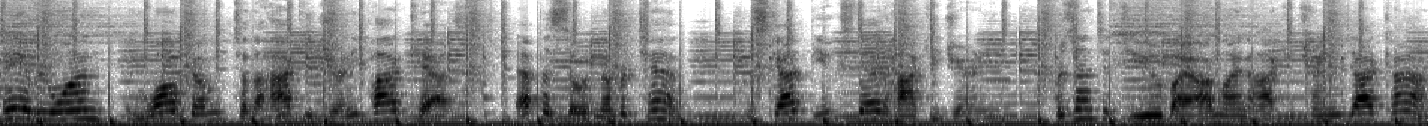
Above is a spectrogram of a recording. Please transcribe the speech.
Hey everyone, and welcome to the Hockey Journey Podcast, episode number 10, the Scott Bjugstad Hockey Journey, presented to you by OnlineHockeyTraining.com.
